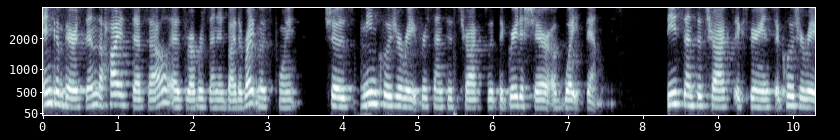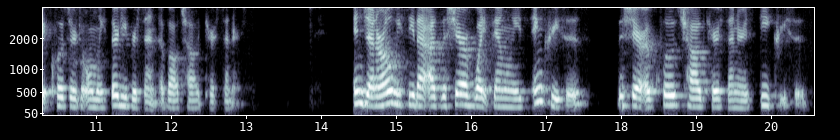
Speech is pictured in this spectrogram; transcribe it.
In comparison, the highest decile, as represented by the rightmost point, shows the mean closure rate for census tracts with the greatest share of white families. These census tracts experienced a closure rate closer to only 30% of all childcare centers. In general, we see that as the share of white families increases, the share of closed childcare centers decreases,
